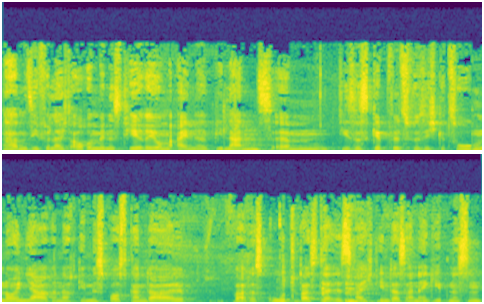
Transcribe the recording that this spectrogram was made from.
Haben Sie vielleicht auch im Ministerium eine Bilanz ähm, dieses Gipfels für sich gezogen, neun Jahre nach dem Missbrauchsskandal? War das gut, was da ist, reicht Ihnen das an Ergebnissen?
